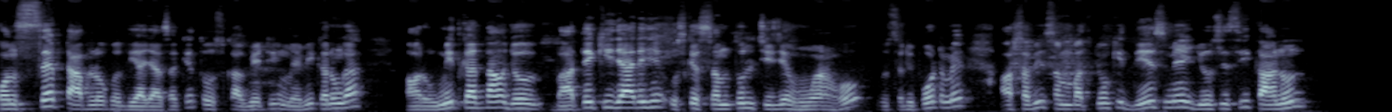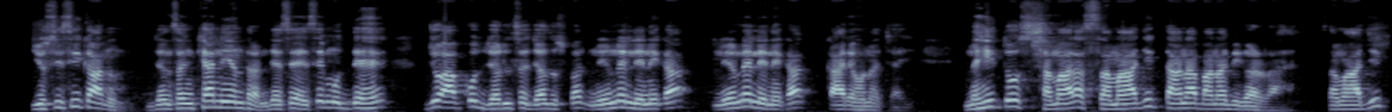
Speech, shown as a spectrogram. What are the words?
कॉन्सेप्ट आप लोग को दिया जा सके तो उसका वेटिंग मैं भी करूँगा। और उम्मीद करता हूँ जो बातें की जा रही है, उसके समतुल चीज़ें हुआ हो उस रिपोर्ट में। और सभी संपत्तियों क्योंकि देश में यूसीसी कानून यूसीसी कानून, जनसंख्या नियंत्रण जैसे ऐसे मुद्दे हैं, जो आपको जल्द से जल्द उस पर निर्णय लेने का, निर्णय लेने का कार्य होना चाहिए। नहीं तो हमारा सामाजिक ताना बाना बिगड़ रहा है। सामाजिक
